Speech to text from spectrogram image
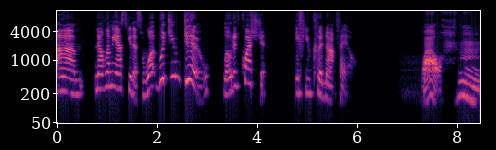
Um, now, let me ask you this What would you do? Loaded question if you could not fail? Wow. Hmm.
